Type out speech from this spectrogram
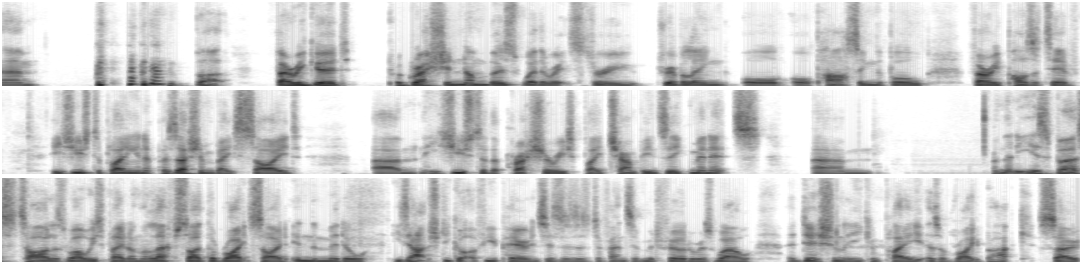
Um, but very good progression numbers, whether it's through dribbling or or passing the ball, very positive. He's used to playing in a possession based side. Um, he's used to the pressure. He's played Champions League minutes. Um, and then he is versatile as well. He's played on the left side, the right side, in the middle. He's actually got a few appearances as a defensive midfielder as well. Additionally, he can play as a right back. So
